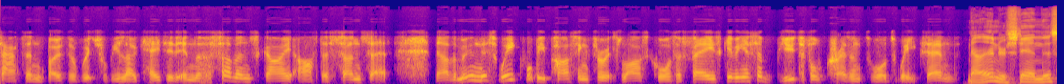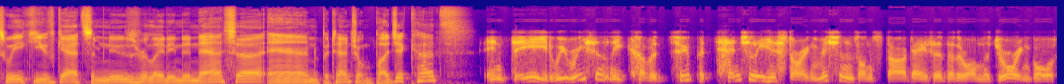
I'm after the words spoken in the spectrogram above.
Saturn, both of which will be located in the southern sky after sunset. Now, the moon this week will be passing through its last quarter phase, giving us a beautiful crescent towards week's end. Now, I understand this week you've got some news relating to NASA and potential budget cuts. Indeed. We recently covered two potentially historic missions on Stargazer that are on the drawing board.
